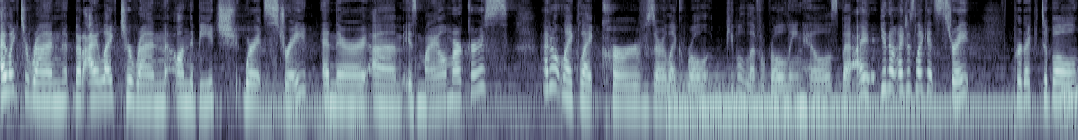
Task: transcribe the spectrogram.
I like to run, but I like to run on the beach where it's straight and there um, is mile markers. I don't like like curves or like roll. People love rolling hills, but I, you know, I just like it straight, predictable.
